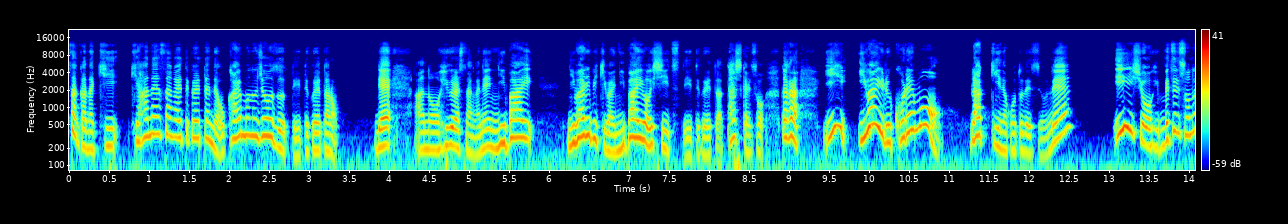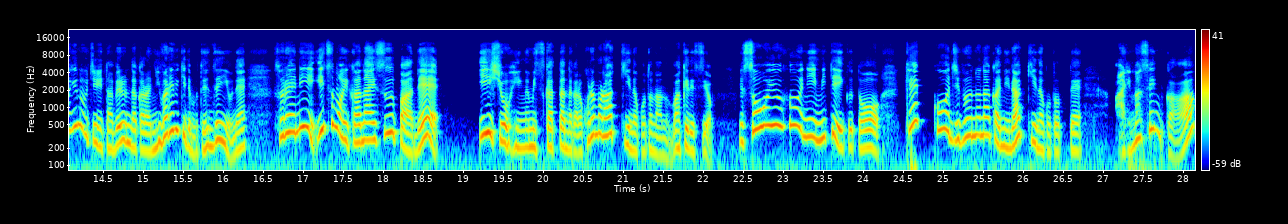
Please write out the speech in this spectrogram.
さんかな、木、木花屋さんが言ってくれたんで、お買い物上手って言ってくれたの。で、あの、日暮さんがね、2倍、2割引きは2倍美味しいっつって言ってくれた。確かにそう。だから、い、わゆるこれもラッキーなことですよね。いい商品、別にその日のうちに食べるんだから2割引きでも全然いいよね。それに、いつも行かないスーパーで、いい商品が見つかったんだから、これもラッキーなことなわけですよ。でそういうふうに見ていくと、結構自分の中にラッキーなことってありませんか？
